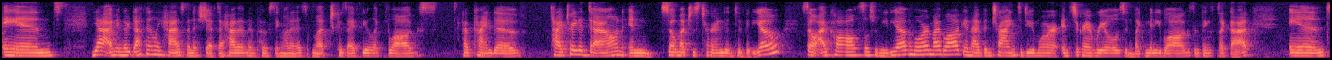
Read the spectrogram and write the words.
And yeah, I mean, there definitely has been a shift. I haven't been posting on it as much because I feel like blogs have kind of titrated down and so much has turned into video. So I call social media more my blog and I've been trying to do more Instagram reels and like mini blogs and things like that. And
